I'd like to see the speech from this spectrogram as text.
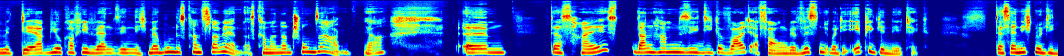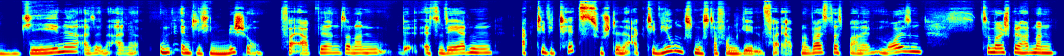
mit der Biografie werden sie nicht mehr Bundeskanzler werden. Das kann man dann schon sagen. Ja. Ähm, das heißt, dann haben sie die Gewalterfahrung. Wir wissen über die Epigenetik, dass ja nicht nur die Gene, also in einer unendlichen Mischung vererbt werden, sondern es werden Aktivitätszustände, Aktivierungsmuster von Genen vererbt. Man weiß, dass bei Mäusen zum Beispiel hat man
